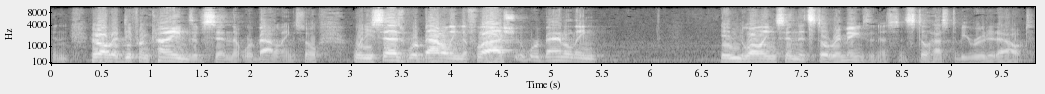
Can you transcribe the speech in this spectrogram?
And here are all the different kinds of sin that we're battling. So when he says we're battling the flesh, we're battling indwelling sin that still remains in us and still has to be rooted out.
